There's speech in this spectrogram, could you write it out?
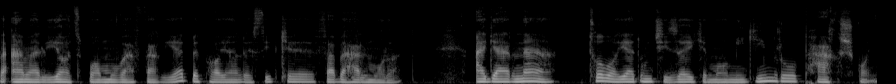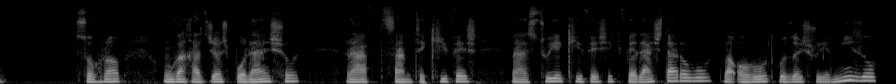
و عملیات با موفقیت به پایان رسید که فبهل مراد. اگر نه تو باید اون چیزایی که ما میگیم رو پخش کنی. سهراب اون وقت از جاش بلند شد رفت سمت کیفش و از توی کیفش یک فلش در آورد و آورد گذاشت روی میز و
